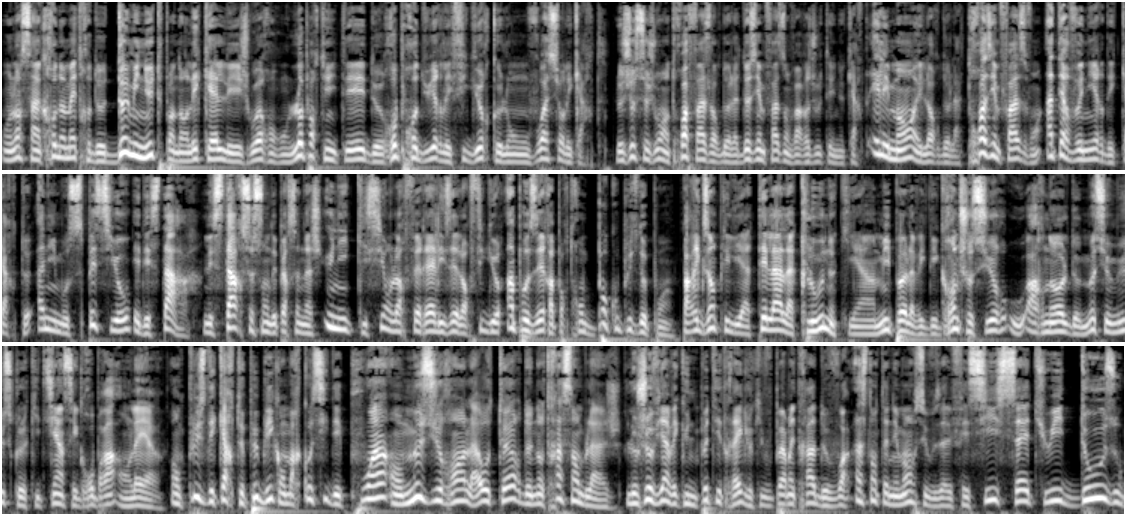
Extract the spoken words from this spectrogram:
On lance un chronomètre de deux minutes pendant lesquelles les joueurs auront l'opportunité de reproduire les figures que l'on voit sur les cartes. Le jeu se joue en trois phases. Lors de la deuxième phase, on va rajouter une carte élément et lors de la troisième phase vont intervenir des cartes animaux spéciaux et des stars. Les stars, ce sont des personnages uniques qui, si on leur fait réaliser leur figure imposée, rapporteront beaucoup plus de points. Par exemple, il y a Tella la clown, qui est un meeple avec des grandes chaussures, ou Arnold, Monsieur Muscle, qui tient ses gros bras en l'air. En plus des cartes publiques, on marque aussi des points en mesurant la hauteur de notre assemblage. Le jeu vient avec une petite règle qui vous permettra de voir instantanément si vous avez fait 6, 7, 8, 12 ou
